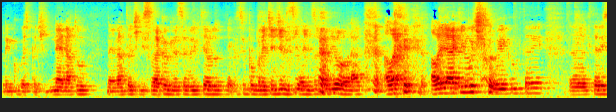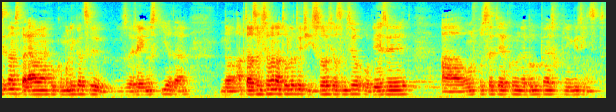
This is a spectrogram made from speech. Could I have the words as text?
linku bezpečí, ne na, tu, ne na to číslo, jako kde jsem chtěl jako si pobrečet, že by si ani co chodilo hrát, ale, ale nějakýmu člověku, který, eh, který se tam stará o nějakou komunikaci s veřejností a tak. No a ptal jsem se ho na tohleto číslo, chtěl jsem si ho ověřit a on v podstatě jako nebyl úplně schopný mi říct,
